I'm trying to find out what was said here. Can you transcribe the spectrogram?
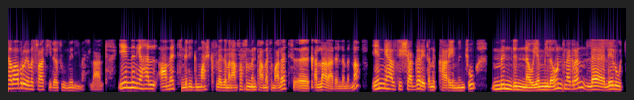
ተባብሮ የመስራት ሂደቱ ምን ይመስላል? ይህንን ያህል አመት እንግዲህ ግማሽ ክፍለ ዘመን ሀምሳ ስምንት አመት ማለት ቀላል አይደለም እና ይህን ያህል ሲሻገር የጥንካሬ ምንጩ ምንድን ነው የሚለውን ነግረን ለሌሎች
